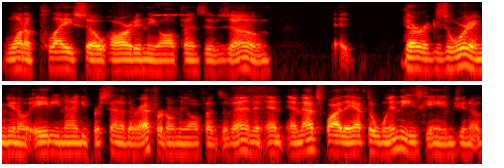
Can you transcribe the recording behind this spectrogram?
want to play so hard in the offensive zone, they're exhorting, you know, 80, 90% of their effort on the offensive end. And, and that's why they have to win these games, you know,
